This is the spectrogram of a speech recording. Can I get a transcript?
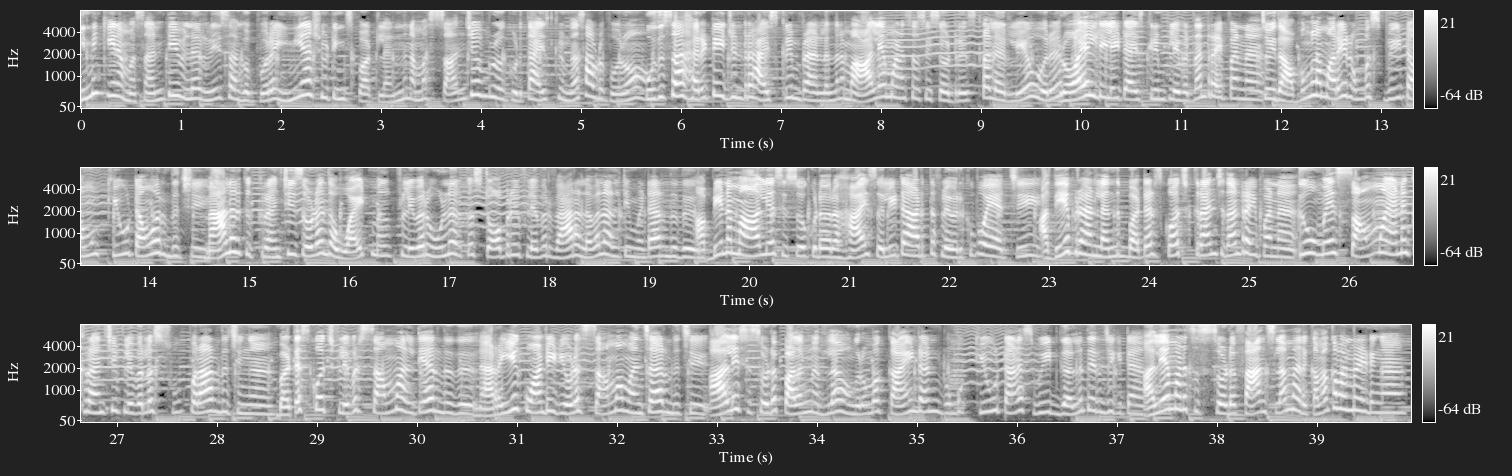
இன்னைக்கு நம்ம சன் டிவில ரிலீஸ் ஆக போற இனியா ஷூட்டிங் ஸ்பாட்ல இருந்து நம்ம சஞ்சய் ப்ரோ கொடுத்த ஐஸ்கிரீம் தான் சாப்பிட போறோம். புதுசா ஹெரிட்டேஜ்ன்ற ஐஸ்கிரீம் பிராண்ட்ல இருந்து நம்ம ஆலியா மனசோ ட்ரெஸ் கலர்லயே ஒரு royal delight ice cream flavour தான் ட்ரை பண்ணேன். ஸோ இது அவங்கள மாதிரி ரொம்ப ஸ்வீட்டாவும் கியூட்டாவும் இருந்துச்சு. மேல இருக்க கிரன்ச்சிஸோட இந்த ஒயிட் மில்க் ஃபிளேவர் உள்ள இருக்க ஸ்ட்ராபெரி ஃபிளேவர் வேற லெவல் அல்டிமேட்டா இருந்தது. அப்படியே நம்ம ஆலியா சிசோ கூட ஒரு ஹாய் சொல்லிட்டு அடுத்த ஃபிளேவருக்கு போயாச்சு. அதே பிராண்ட்ல இருந்து பட்டர் ஸ்காட்ச் கிரன்ச் தான் ட்ரை பண்ணேன். இதுவுமே செம்மையான கிரன்ச்சி ஃபிளேவர்ல சூப்பரா இருந்துச்சுங்க. பட்டர் ஸ்காட்ச் ஃபிளேவர் செம்ம அல்ட்டியா இருந்தது. நிறைய குவான்டிட்டியோட செம்ம மஞ்சா இருந்துச்சு. ஆலிசிஸோட பழகுனதுல அவங்க ரொம்ப கைண்ட் அண்ட் ரொம்ப கியூட்டான ஸ்வீட் கேர்ள்னு தெரிஞ்சுக்கிட்டேன். அலியா மனசிஸோட ஃபேன்ஸ்லாம் மறக்காம கமெண்ட் பண்ணிடுங்க.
